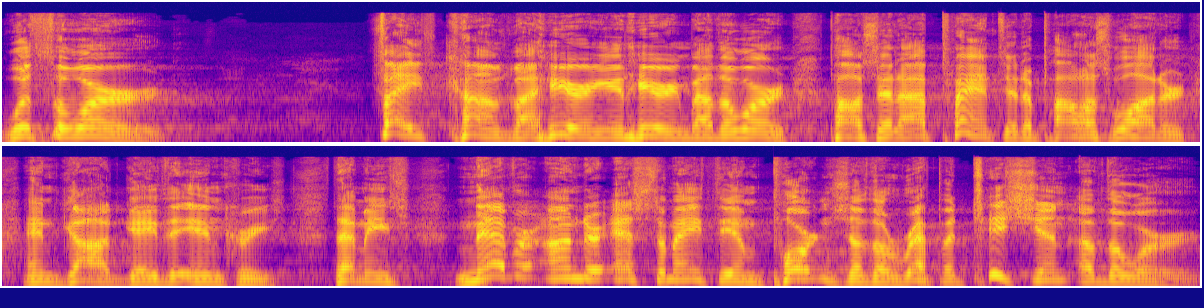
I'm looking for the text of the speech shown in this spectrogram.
with the word. Faith comes by hearing and hearing by the word. Paul said, I planted, Apollos watered, and God gave the increase. That means never underestimate the importance of the repetition of the word.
